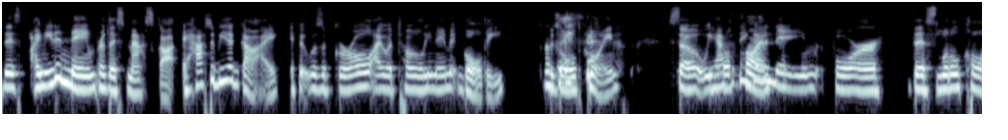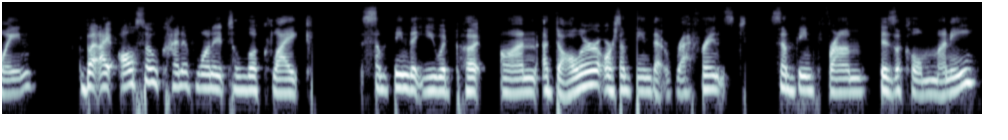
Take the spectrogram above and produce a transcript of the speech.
This, I need a name for this mascot. It has to be a guy. If it was a girl, I would totally name it Goldie, the Okay. gold coin. So we have to Gold think of a name for this little coin. But I also kind of wanted it to look like something that you would put on a dollar or something that referenced something from physical money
